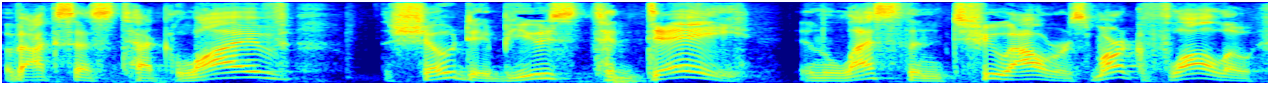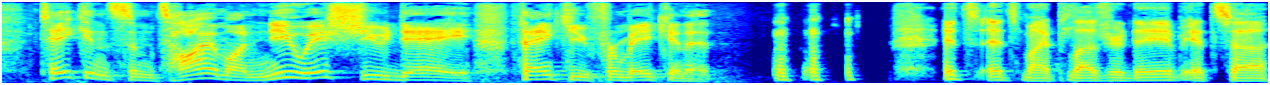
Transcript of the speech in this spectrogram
of Access Tech Live. The show debuts today in less than two hours. Marc Aflalo taking some time on New Issue Day. Thank you for making it. it's it's my pleasure, Dave. It's uh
